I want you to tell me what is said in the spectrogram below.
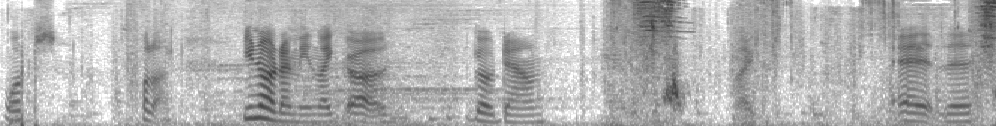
Whoops. Hold on. You know what I mean, like, uh, go down. Like, edit this.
